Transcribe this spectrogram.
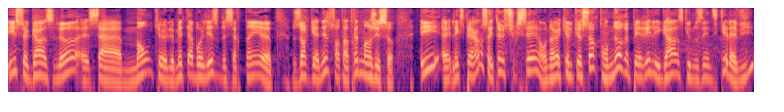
Et ce gaz-là, euh, ça montre que le métabolisme de certains euh, organismes sont en train de manger ça. Et euh, l'expérience a été un succès. On a en quelque sorte, on a repéré les gaz qui nous indiquaient la vie.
